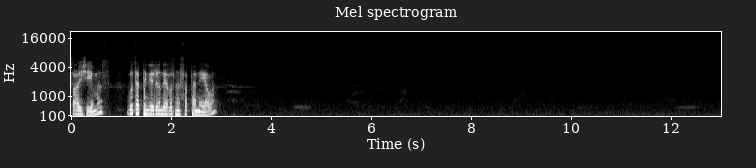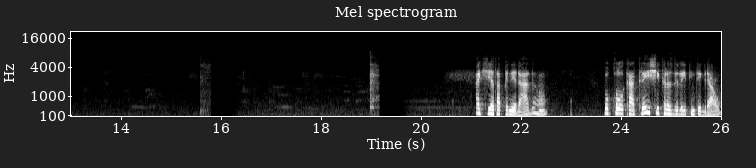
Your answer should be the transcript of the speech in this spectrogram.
só gemas. Vou estar tá peneirando elas nessa panela. Aqui já tá peneirada, ó. Vou colocar três xícaras de leite integral.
